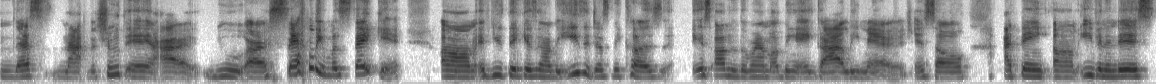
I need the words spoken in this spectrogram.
that's not the truth and i you are sadly mistaken. Um, if you think it's going to be easy just because it's under the realm of being a godly marriage. And so i think um, even in this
